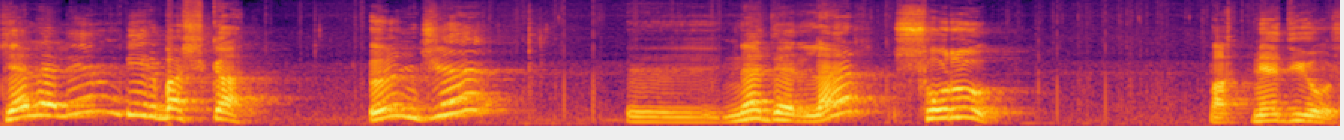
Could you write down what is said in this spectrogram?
Gelelim bir başka. Önce e, ne derler? Soru. Bak ne diyor?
